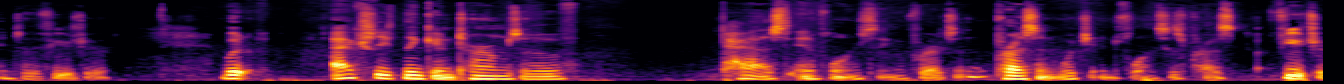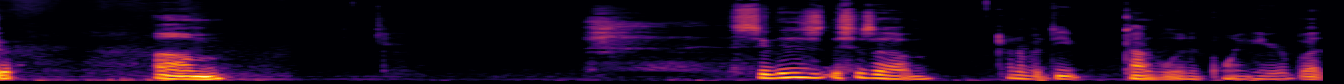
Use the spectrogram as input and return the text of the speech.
into the future? But actually think in terms of past influencing present, present which influences present, future. Um, see, this is, this is a kind of a deep, convoluted point here, but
